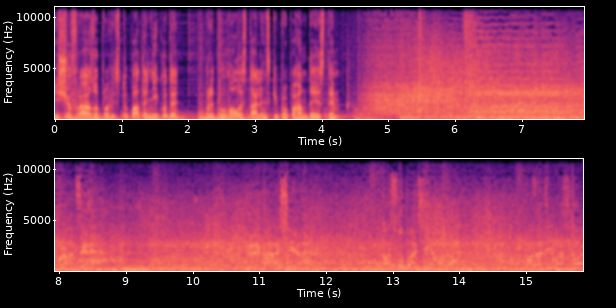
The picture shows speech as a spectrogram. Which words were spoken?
І що фразу про відступати нікуди придумали сталінські пропагандисти. Братцы! Велика Россия! Отступать некуда! Позади Москва!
